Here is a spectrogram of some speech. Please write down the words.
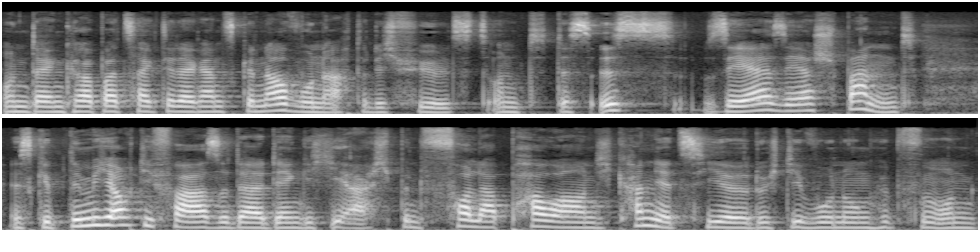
und dein Körper zeigt dir da ganz genau, wonach du dich fühlst. Und das ist sehr, sehr spannend. Es gibt nämlich auch die Phase, da denke ich, ja, ich bin voller Power und ich kann jetzt hier durch die Wohnung hüpfen und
